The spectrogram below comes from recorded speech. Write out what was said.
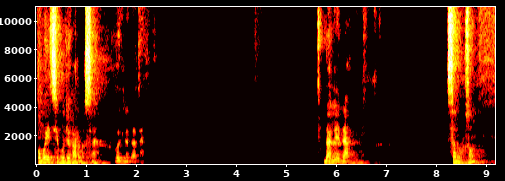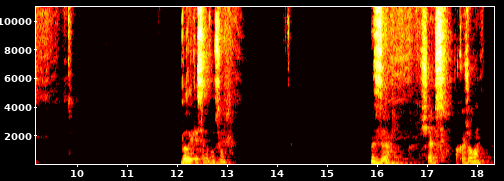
помиється, буде гарно все виглядати. Далі йде санвузол. Великий санвузол. З ще покажу вам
